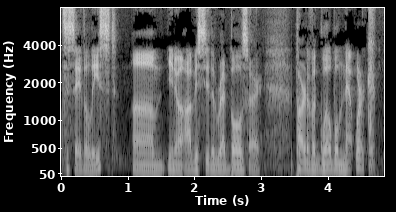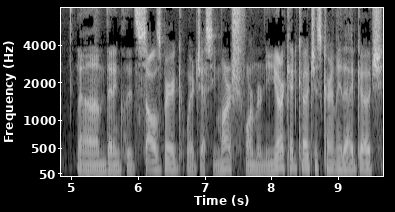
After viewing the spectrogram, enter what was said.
to say the least. Um, you know, obviously the Red Bulls are part of a global network um, that includes Salzburg, where Jesse Marsch, former New York head coach, is currently the head coach,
